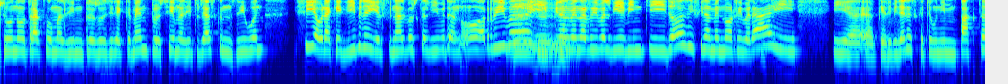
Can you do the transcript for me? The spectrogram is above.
jo no tracto amb els impressors directament, però sí amb les editorials que ens diuen sí, hi haurà aquest llibre i al final veus que el llibre no arriba mm, i finalment arriba el dia 22 i finalment no arribarà i, i eh, el que és evident és que té un impacte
